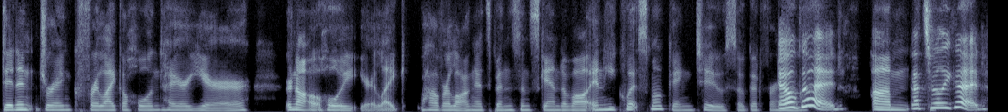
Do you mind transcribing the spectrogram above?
didn't drink for like a whole entire year or not a whole year, like however long it's been since Scandoval, and he quit smoking too. So good for oh, him. Oh, good. Um, that's really good.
